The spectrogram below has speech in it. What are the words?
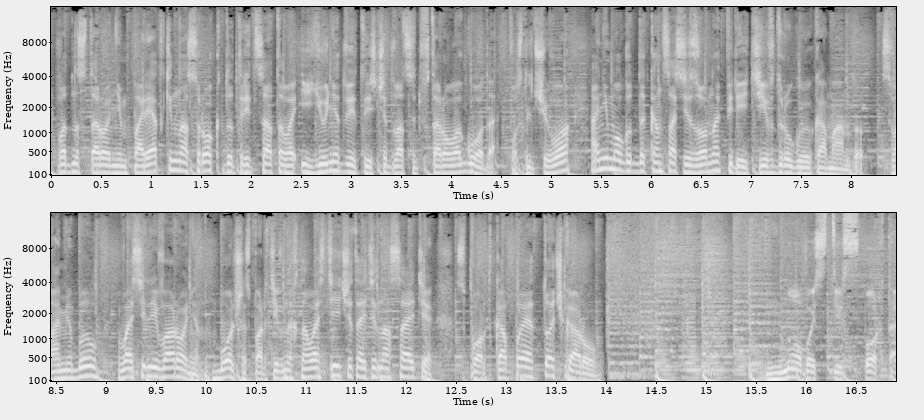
в одностороннем порядке на срок до 30 июня 2022 года, после чего они могут до конца сезона перейти в другую команду. С вами был Василий Воронин. Больше спортивных новостей читайте на сайте sportkp.ru Новости спорта.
